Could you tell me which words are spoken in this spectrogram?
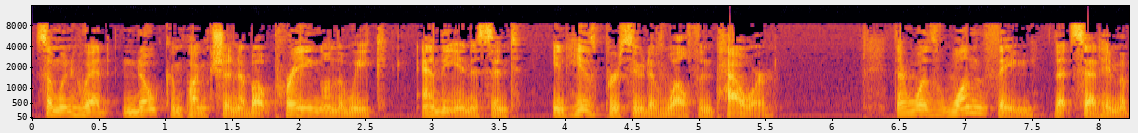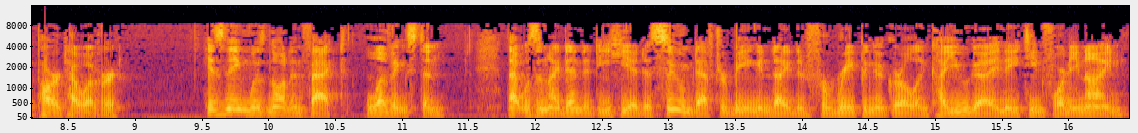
someone who had no compunction about preying on the weak and the innocent in his pursuit of wealth and power. There was one thing that set him apart, however. His name was not, in fact, Livingston. That was an identity he had assumed after being indicted for raping a girl in Cayuga in 1849.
